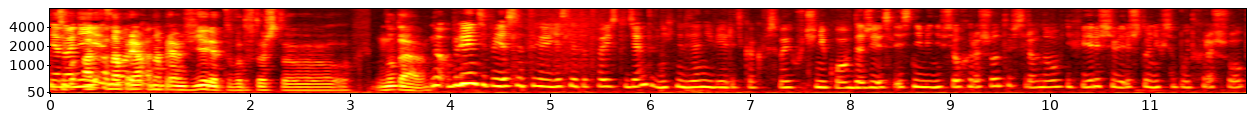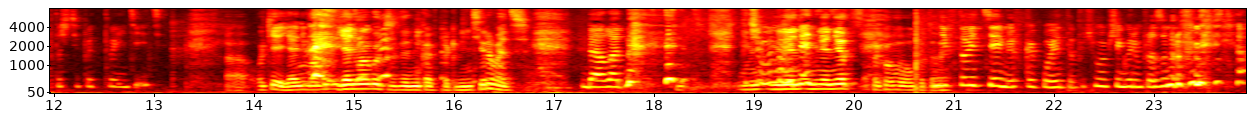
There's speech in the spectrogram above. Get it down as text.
ну Типа, они а- есть, она, прям, она прям верит вот в то, что... Ну да. Ну, блин, типа, если ты, если это твои студенты, в них нельзя не верить, как в своих учеников. Даже если с ними не все хорошо, ты все равно в них веришь и веришь, что у них все будет хорошо, потому что, типа, это твои дети. А, Окей, я не могу, я не могу это никак прокомментировать. Да, ладно, Почему у меня- у меня нет такого опыта. не в той теме в какой-то. Почему вообще говорим про зумеров и меня?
